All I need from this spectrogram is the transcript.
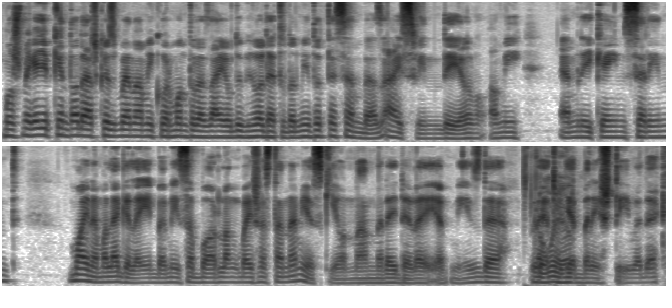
Most még egyébként adás közben, amikor mondtad az Eye of the Beholder, tudod, mi jutott eszembe? Az Icewind Dale, ami emlékeim szerint majdnem a legelején bemész a barlangba, és aztán nem jössz ki onnan, mert egyre lejjebb mész, de lehet, Komolyan. hogy ebben is tévedek.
